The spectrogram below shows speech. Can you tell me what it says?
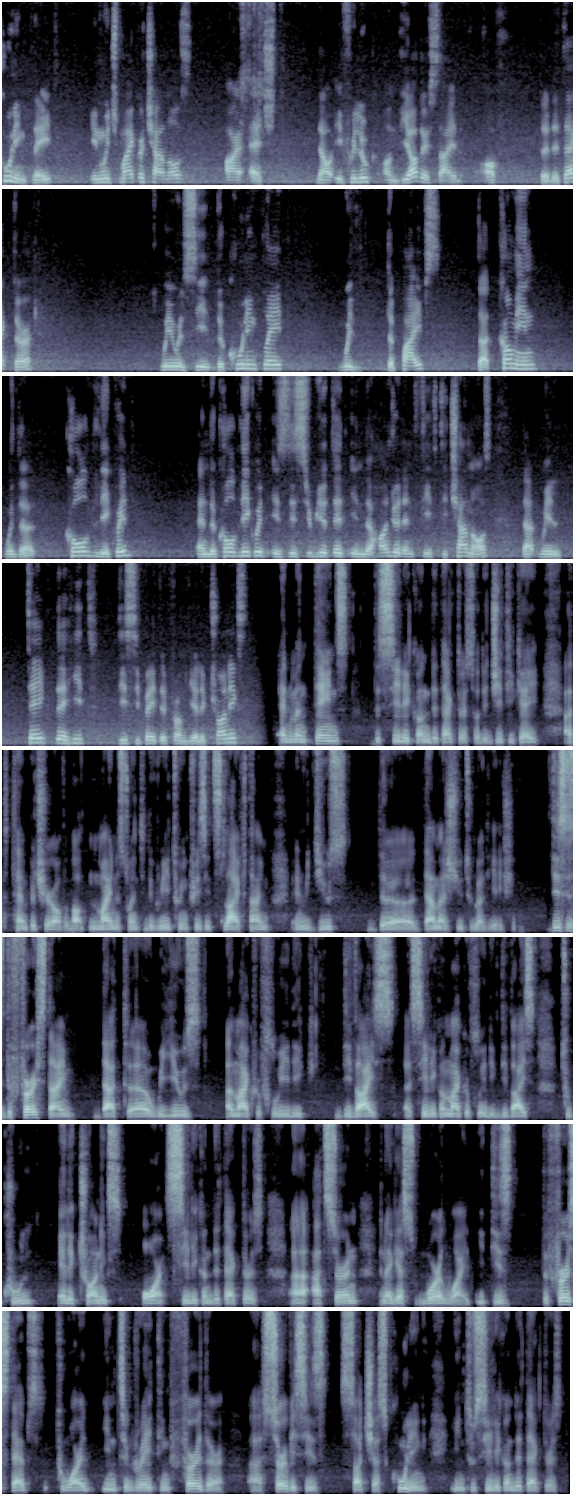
cooling plate in which microchannels are etched. Now, if we look on the other side of the detector, we will see the cooling plate with the pipes that come in with the cold liquid. And the cold liquid is distributed in the 150 channels that will take the heat dissipated from the electronics and maintains the silicon detector, so the GTK, at a temperature of about minus 20 degrees to increase its lifetime and reduce the damage due to radiation. This is the first time that uh, we use a microfluidic device, a silicon microfluidic device to cool electronics or silicon detectors uh, at CERN and I guess worldwide. It is the first steps toward integrating further uh, services such as cooling into silicon detectors.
